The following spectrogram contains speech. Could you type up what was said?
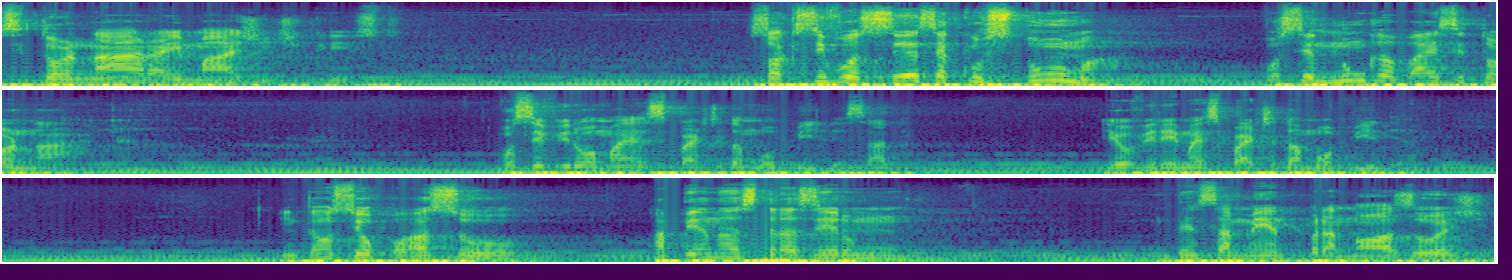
se tornar a imagem de Cristo. Só que se você se acostuma, você nunca vai se tornar. Você virou mais parte da mobília, sabe? Eu virei mais parte da mobília. Então, se eu posso apenas trazer um, um pensamento para nós hoje,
